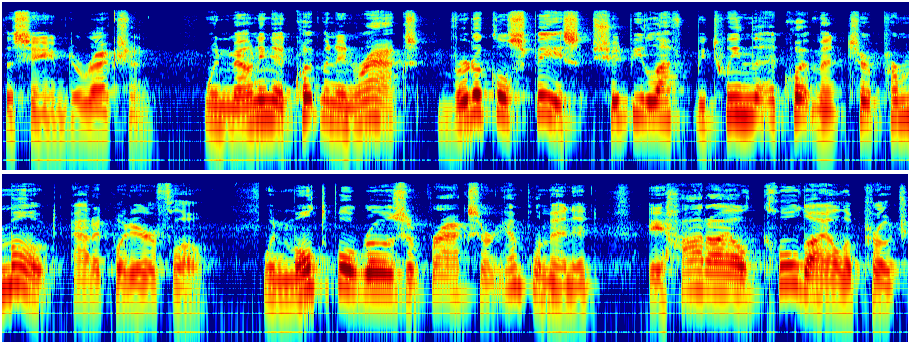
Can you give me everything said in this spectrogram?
the same direction. When mounting equipment in racks, vertical space should be left between the equipment to promote adequate airflow. When multiple rows of racks are implemented, a hot aisle cold aisle approach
